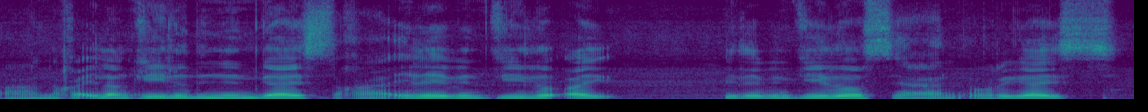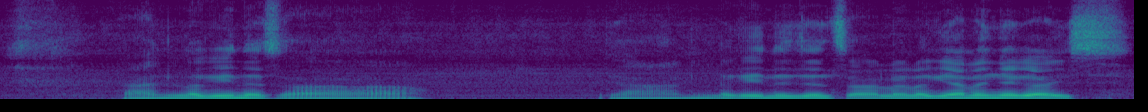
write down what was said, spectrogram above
Ah, nakailang kilo din yan guys. Naka 11 kilo, ay 11 kilos. Yan. Ori guys. Yan, lagay na sa yan, lagay na dyan sa lalagyanan niya guys.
